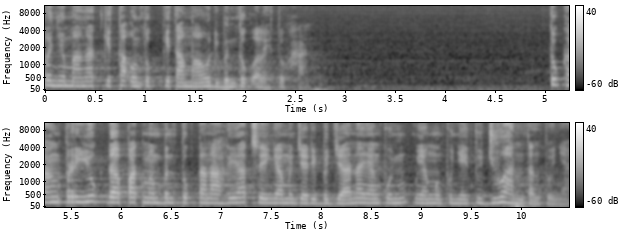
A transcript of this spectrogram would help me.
penyemangat kita untuk kita mau dibentuk oleh Tuhan. Tukang periuk dapat membentuk tanah liat sehingga menjadi bejana yang, yang mempunyai tujuan tentunya.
